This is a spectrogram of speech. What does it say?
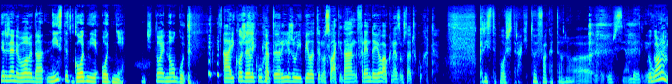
jer žene vole da niste zgodnije od nje. Znači, to je no good. A i ko želi kuhat rižu i piletinu svaki dan, frenda i ovako ne znam šta ću kuhat. Kriste Bože, dragi, to je fakat ono, uh. Muka Uglavnom,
